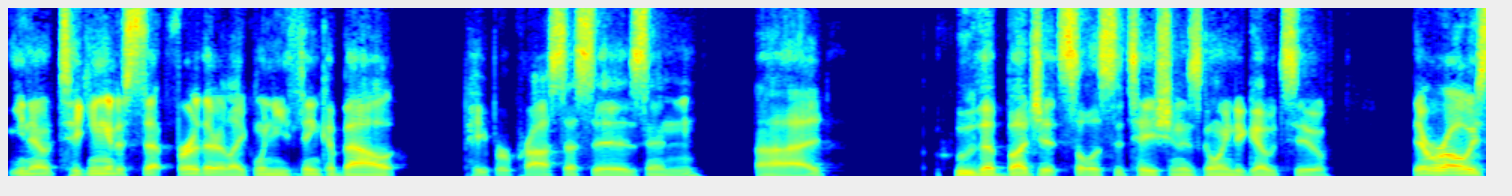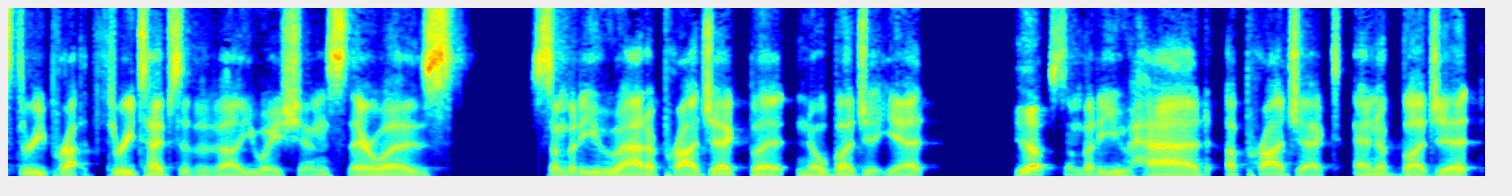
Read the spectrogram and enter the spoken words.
you know taking it a step further like when you think about paper processes and uh, who the budget solicitation is going to go to. There were always three pro- three types of evaluations. There was somebody who had a project but no budget yet. Yep. Somebody who had a project and a budget.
